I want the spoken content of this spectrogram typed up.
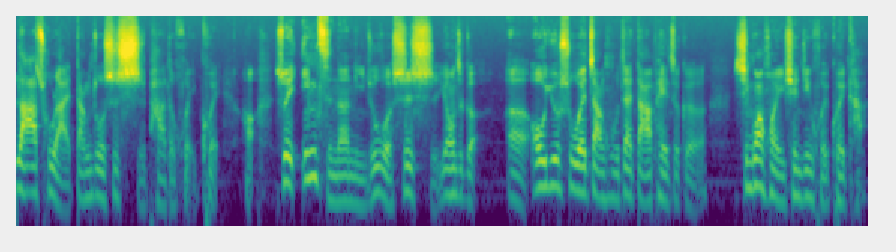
拉出来当做是十趴的回馈，好，所以因此呢，你如果是使用这个呃 OU 数位账户，再搭配这个星光环宇现金回馈卡，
